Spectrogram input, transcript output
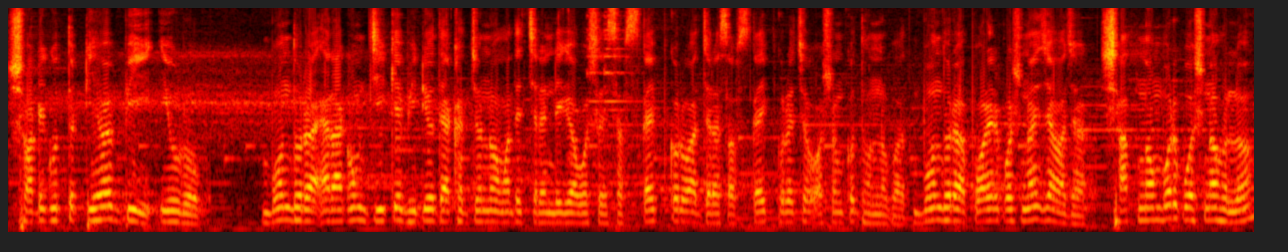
সঠিক উত্তরটি হবে? B Europe. বন্ধুরা এরকম জিকে ভিডিও দেখার জন্য আমাদের চ্যানেলটিকে অবশ্যই সাবস্ক্রাইব করো আর যারা সাবস্ক্রাইব করেছে, অসংখ্য ধন্যবাদ। বন্ধুরা, পরের প্রশ্নে যাওয়া যাক। সাত নম্বর প্রশ্ন হলো,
